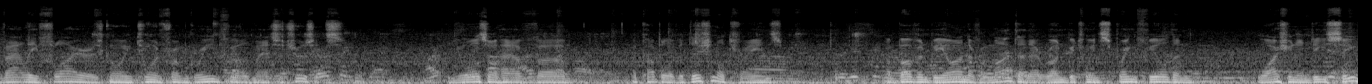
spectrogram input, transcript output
Valley Flyers going to and from Greenfield, Massachusetts. You also have uh, a couple of additional trains above and beyond the Vermonter that run between Springfield and Washington, D.C.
